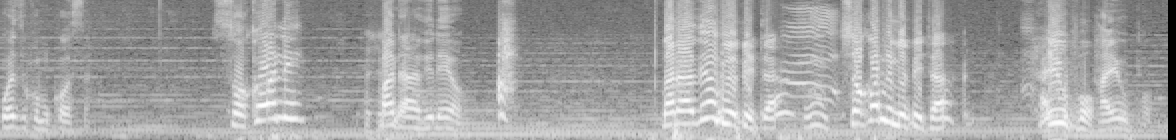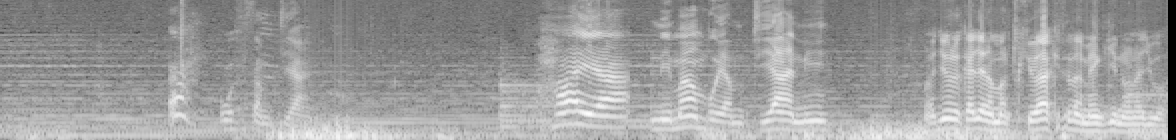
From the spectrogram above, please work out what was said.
uwezi kumkosa. Sokoni, banda la video. ah, Banda la video nimepita. Sokoni nimepita. Hayupo. Hayupo. Huo sasa mtihani. Haya ni mambo ya mtihani. Unajua yule kaja na matukio yake tena mengine unajua.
